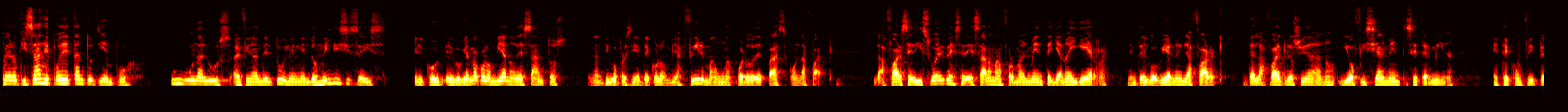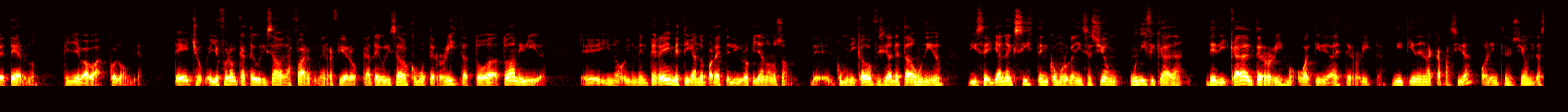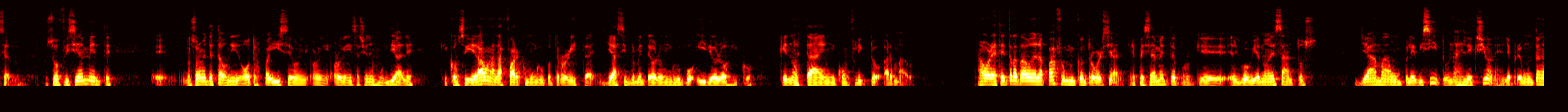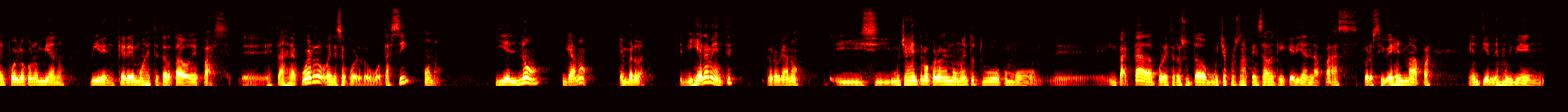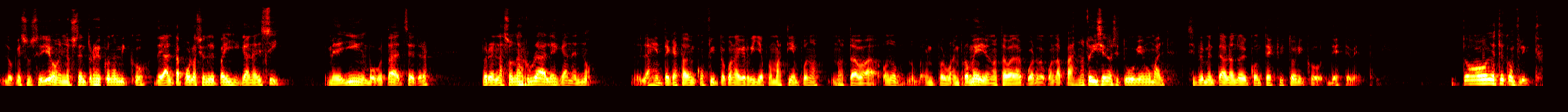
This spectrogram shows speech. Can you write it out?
Pero quizás después de tanto tiempo hubo una luz al final del túnel. En el 2016, el, el, gobierno colombiano de Santos, el antiguo presidente de Colombia, firma un acuerdo de paz con la FARC. La FARC se disuelve, se desarman formalmente, ya no hay guerra entre el gobierno y la FARC, entre la FARC y los ciudadanos, y oficialmente se termina este conflicto eterno que llevaba Colombia. De hecho, ellos fueron categorizados, la FARC me refiero, categorizados como terroristas toda, toda mi vida. Eh, y, no, y me enteré investigando para este libro que ya no lo son. El comunicado oficial de Estados Unidos dice ya no existen como organización unificada dedicada al terrorismo o actividades terroristas, ni tienen la capacidad o la intención de hacerlo. Entonces, oficialmente, eh, no solamente Estados Unidos, otros países, o organizaciones mundiales que consideraban a la FARC como un grupo terrorista, ya simplemente ahora un grupo ideológico que no está en un conflicto armado. Ahora, este Tratado de la Paz fue muy controversial, especialmente porque el gobierno de Santos llama a un plebiscito, unas elecciones. Le preguntan al pueblo colombiano, miren, queremos este Tratado de Paz. Eh, ¿Estás de acuerdo o en desacuerdo? ¿Votas sí o no? Y el no ganó, en verdad. Ligeramente, pero ganó. Y si mucha gente, me acuerdo en el momento, estuvo como eh, impactada por este resultado, muchas personas pensaban que querían la paz, pero si ves el mapa, entiendes muy bien lo que sucedió. En los centros económicos de alta población del país gana el sí, en Medellín, en Bogotá, etc. Pero en las zonas rurales gana el no. La gente que ha estado en conflicto con la guerrilla por más tiempo no, no estaba, o no, en, promedio, no estaba de acuerdo con la paz. No estoy diciendo si estuvo bien o mal, simplemente hablando del contexto histórico de este evento. Todo este conflicto,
